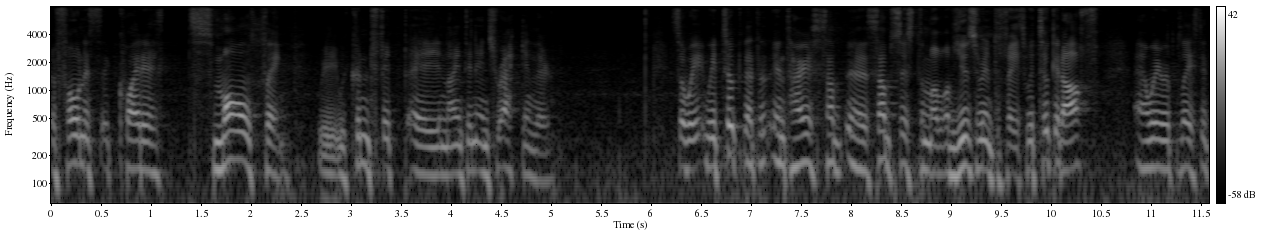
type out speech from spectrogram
a phone is quite a small thing. We, we couldn't fit a 19-inch rack in there. So we, we took that entire sub, uh, subsystem of, of, user interface, we took it off, and we replaced it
